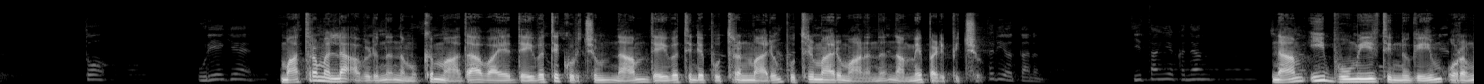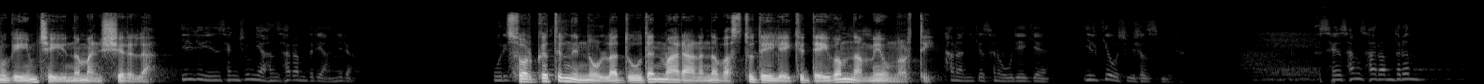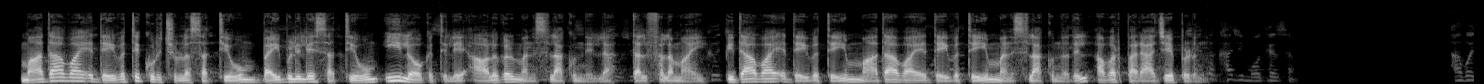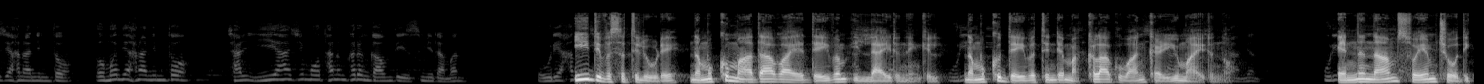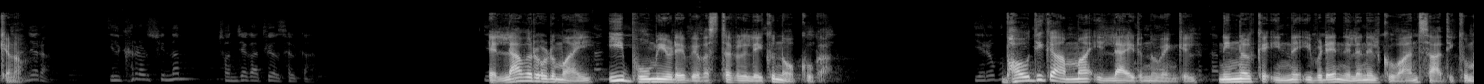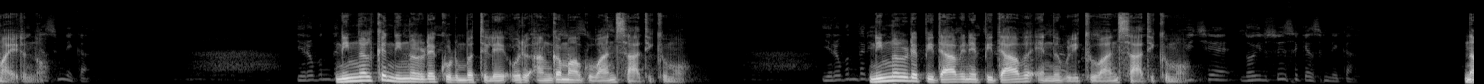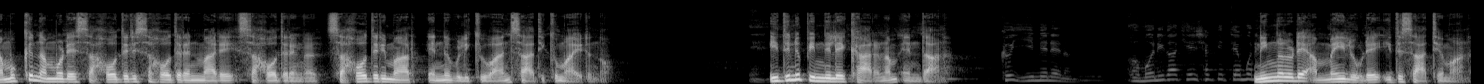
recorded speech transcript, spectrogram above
മാത്രമല്ല അവിടുന്ന് നമുക്ക് മാതാവായ ദൈവത്തെക്കുറിച്ചും നാം ദൈവത്തിന്റെ പുത്രന്മാരും പുത്രിമാരുമാണെന്ന് നമ്മെ പഠിപ്പിച്ചു. നാം ഈ ഭൂമിയിൽ തിന്നുകയും ഉറങ്ങുകയും ചെയ്യുന്ന മനുഷ്യരല്ല. സ്വർഗത്തിൽ നിന്നുള്ള ദൂതന്മാരാണെന്ന വസ്തുതയിലേക്ക് ദൈവം നമ്മെ ഉണർത്തി 하나님께서는 우리에게 일깨워 주셨습니다. 세상 사람들은 മാതാവായ ദൈവത്തെക്കുറിച്ചുള്ള സത്യവും ബൈബിളിലെ സത്യവും ഈ ലോകത്തിലെ ആളുകൾ മനസ്സിലാക്കുന്നില്ല തൽഫലമായി പിതാവായ ദൈവത്തെയും മാതാവായ ദൈവത്തെയും മനസ്സിലാക്കുന്നതിൽ അവർ പരാജയപ്പെടുന്നു 생각하지 못해서 아버지 하나님도 어머니 하나님도 잘 이해하지 못하는 그런 가운데 있습니다만 우리 ഈ ദിവസത്തിലൂടെ നമുക്ക് മാതാവായ ദൈവം ഇല്ലായിരുന്നെങ്കിൽ നമുക്ക് ദൈവത്തിന്റെ മക്കളാകുവാൻ കഴിയുമായിരുന്നു. എന്ന് നാം സ്വയം ചോദിക്കണം. എല്ലാവരോടുമായി ഈ ഭൂമിയുടെ വ്യവസ്ഥകളിലേക്ക് നോക്കുക. ഭൗതിക അമ്മ ഇല്ലായിരുന്നുവെങ്കിൽ നിങ്ങൾക്ക് ഇന്ന് ഇവിടെ നിലനിൽക്കുവാൻ സാധിക്കുമായിരുന്നു. നിങ്ങൾക്ക് നിങ്ങളുടെ കുടുംബത്തിലെ ഒരു അംഗമാകുവാൻ സാധിക്കുമോ? നിങ്ങളുടെ പിതാവിനെ പിതാവ് എന്ന് വിളിക്കുവാൻ സാധിക്കുമോ? നമുക്ക് നമ്മുടെ സഹോദരി സഹോദരന്മാരെ സഹോദരങ്ങൾ സഹോദരിമാർ എന്ന് വിളിക്കുവാൻ സാധിക്കുമായിരുന്നു. ഇതിനു പിന്നിലെ കാരണം എന്താണ്? നിങ്ങളുടെ അമ്മയിലൂടെ ഇത് സാധ്യമാണ്.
